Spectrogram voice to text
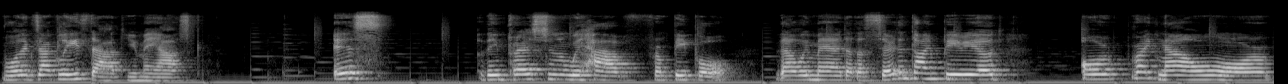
What exactly is that, you may ask? Is the impression we have from people that we met at a certain time period, or right now, or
